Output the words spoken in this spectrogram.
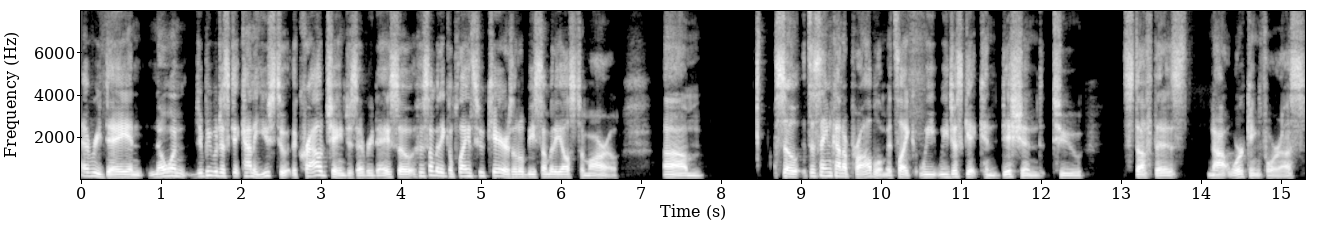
every day, and no one, people just get kind of used to it. The crowd changes every day, so if somebody complains, who cares? It'll be somebody else tomorrow. Um, so it's the same kind of problem. It's like we we just get conditioned to stuff that is not working for us.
